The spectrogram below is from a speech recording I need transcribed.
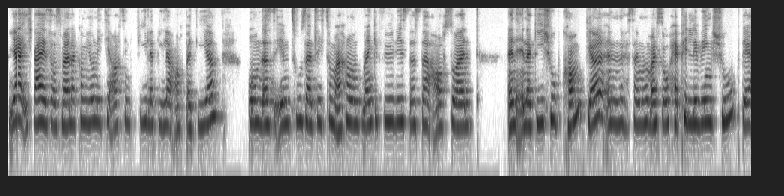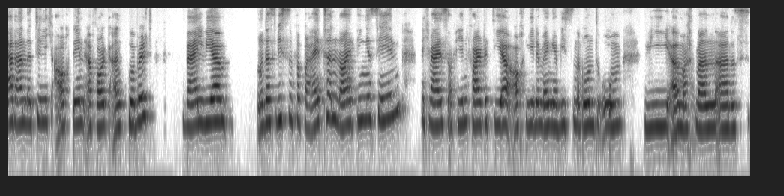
Ja, ich weiß, aus meiner Community auch sind viele, viele auch bei dir, um das eben zusätzlich zu machen. Und mein Gefühl ist, dass da auch so ein ein Energieschub kommt, ja, ein, sagen wir mal so, Happy Living Schub, der dann natürlich auch den Erfolg ankurbelt, weil wir das Wissen verbreitern, neue Dinge sehen. Ich weiß auf jeden Fall bei dir auch jede Menge Wissen rund um, wie äh, macht man äh, das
